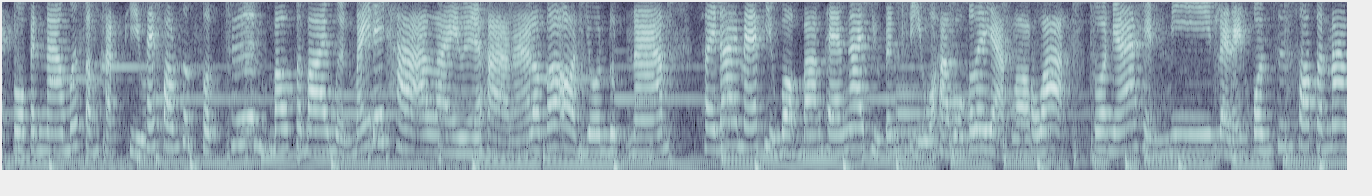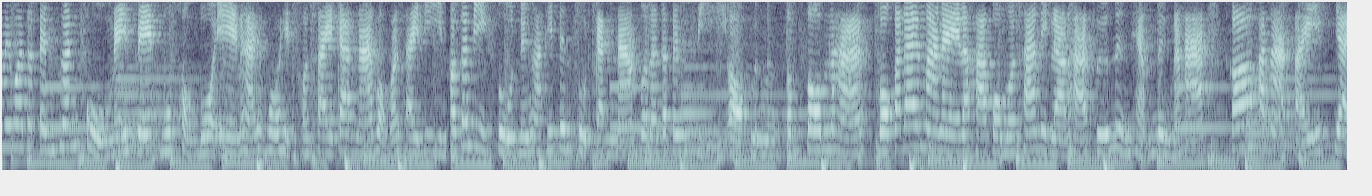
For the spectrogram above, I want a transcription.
กตัวเป็นน้ำเมื่อสัมผัสผิว ให้ความรู้สึกสดชื่น เบาสบายเหมือนไม่ได้ทาอะไรเลยค่ะนะแล้วก็อ่อนโยนดุดน้ำ ใช้ได้แม้ผิวบอบบางแพ้ง่ายผิวเป็นสิวอะค่ะโบก็เลยอยากลองเพราะว่า ตัวนี้เห็นมีหลาย ๆ คนชื่นชอบกันมากไม่ว่าจะเป็นเพื่อนฝูงใน Facebook ของโบเองนะคะที่โบเห็นเขาใช้กันนะ บอกว่าใช้ดีเขาจะมีอีกสูตรหนึ่งค่ะที่เป็นสูตรกันน้ำตัวนั้นจะเป็นสีออกเหลืองๆส้ม ๆ นะคะ โบก็ได้มาในราคาโปรโมชั่นอีกแล้วนะคะซื้อ 1 แถม 1 นะคะ ก็ขนาดไซส์ใหญ่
